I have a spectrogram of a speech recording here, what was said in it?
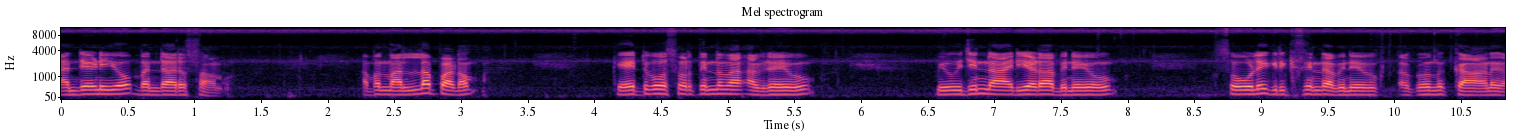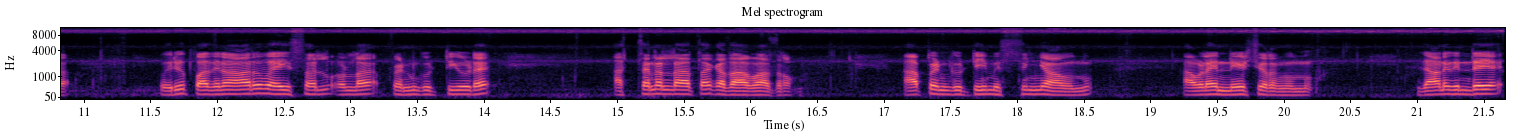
ആന്റണിയോ ബൻഡാരസ് ആണ് അപ്പം നല്ല പടം. കേറ്റ് ബോസ്വർത്തിന്റെ അഭിനയവും മ്യൂജിൻ ആര്യയുടെ അഭിനയവും സോളി ഗ്രിക്സിന്റെ അഭിനയവും ഒക്കെ ഒന്ന് കാണുക. ഒരു പതിനാറ് വയസ്സുള്ള പെൺകുട്ടിയുടെ അച്ഛനല്ലാത്ത കഥാപാത്രം. ആ പെൺകുട്ടി മിസ്സിങ് ആവുന്നു. അവളെ അന്വേഷിച്ചിറങ്ങുന്നു. ഇതാണ് ഇതിന്റെ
